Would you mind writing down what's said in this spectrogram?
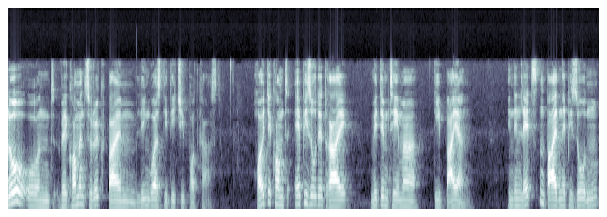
Hallo und willkommen zurück beim Linguas di Dici Podcast. Heute kommt Episode 3 mit dem Thema die Bayern. In den letzten beiden Episoden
